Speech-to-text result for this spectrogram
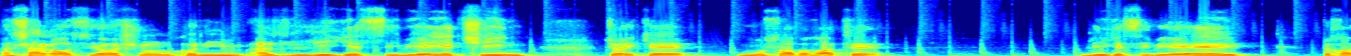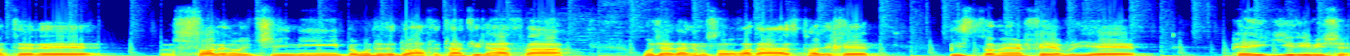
از شرق آسیا شروع کنیم از لیگ CBA چین جایی که مسابقات لیگ CBA به خاطر سال نو چینی به مدت دو هفته تعطیل هست و مجدد مسابقات از تاریخ 20 فوریه پیگیری میشه.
